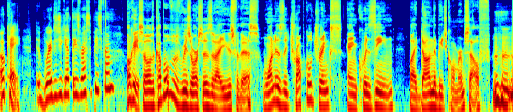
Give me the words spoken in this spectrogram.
Okay, where did you get these recipes from? Okay, so there's a couple of resources that I use for this. One is the Tropical Drinks and Cuisine by Don the Beachcomber himself. Mm-hmm.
